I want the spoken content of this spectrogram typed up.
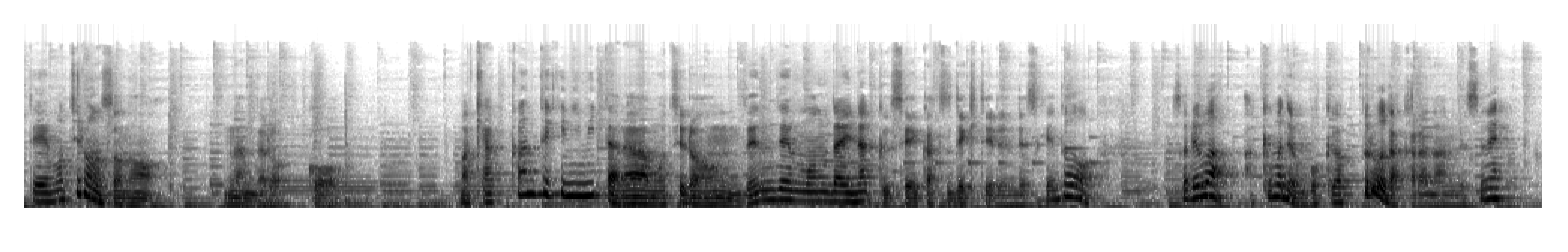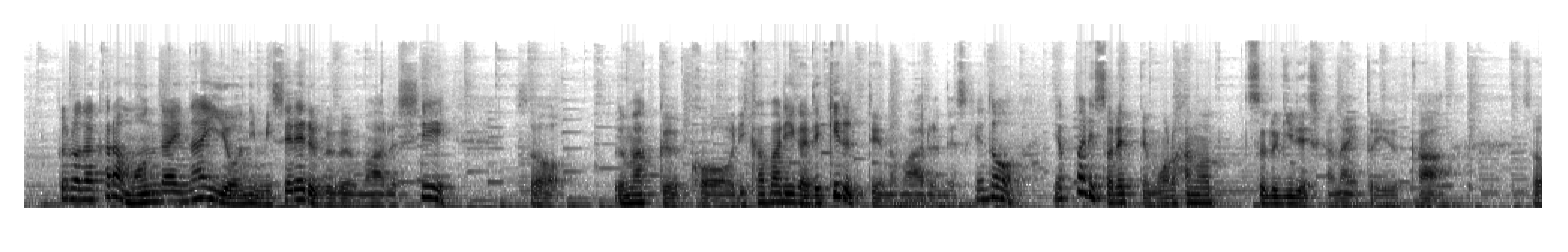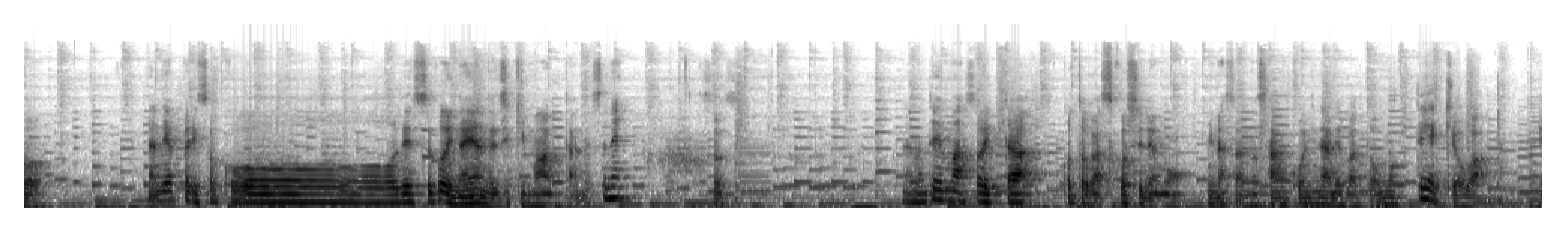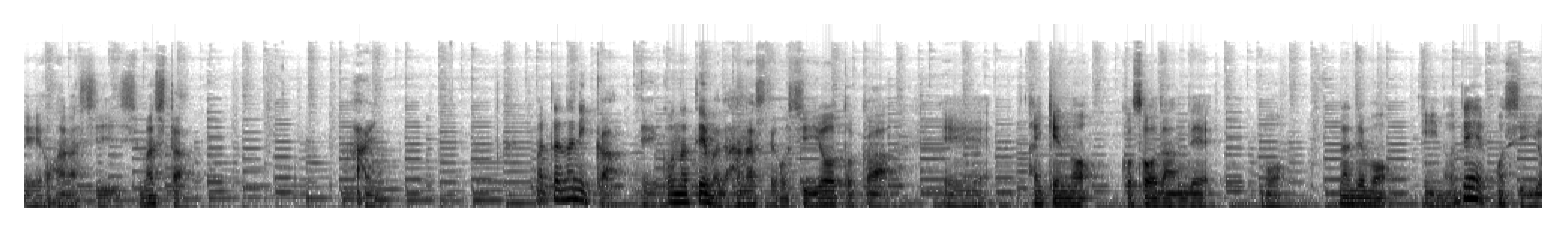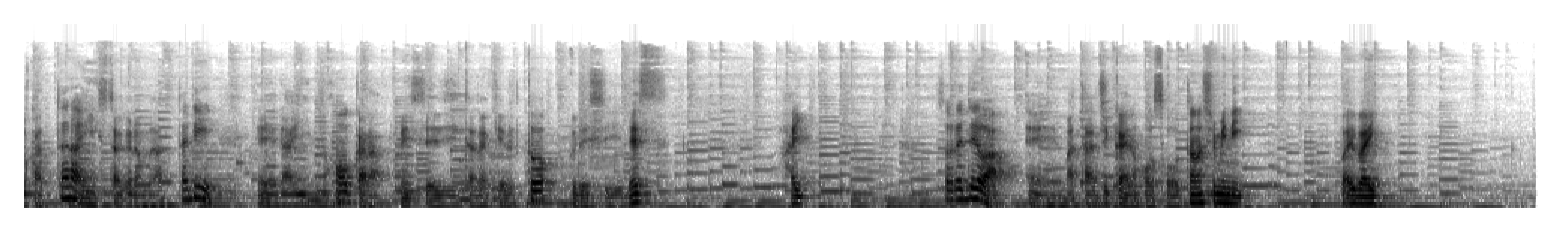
でもちろんそのなんだろうこう、まあ、客観的に見たらもちろん全然問題なく生活できてるんですけどそれはあくまでも僕がプロだからなんですね。プロだから問題ないように見せれる部分もあるしそううまくこうリカバリーができるっていうのもあるんですけどやっぱりそれって諸刃の剣でしかないというかそうなんでやっぱりそこですごい悩んだ時期もあったんですね。そうなのでまあそういったことが少しでも皆さんの参考になればと思って今日は、えー、お話ししました。はい。また何か、えー、こんなテーマで話してほしいよとか、えー、愛犬のご相談でも何でもいいのでもしよかったらインスタグラムだったり、えー、LINE の方からメッセージいただけると嬉しいです。はい。それでは、えー、また次回の放送をお楽しみに。バイバイ。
